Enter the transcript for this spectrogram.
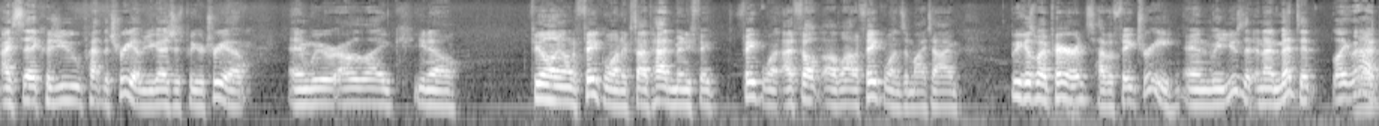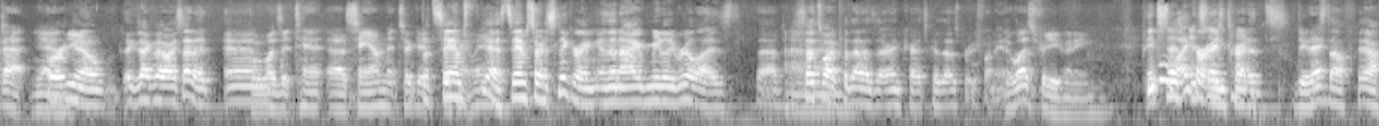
I said because you had the tree up, you guys just put your tree up, and we were. I was like, you know, feeling on a fake one because I've had many fake fake one. I felt a lot of fake ones in my time because my parents have a fake tree and we used it, and I meant it like that, like that. Yeah. or you know exactly how I said it. but And was it Tim, uh, Sam that took it? but Sam, yeah, Sam started snickering, and then I immediately realized that. so that's why I Ah. put that as our end credits because that was pretty funny. it was pretty funny. People It's like it's our end times. credits. Do they? Stuff, yeah.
